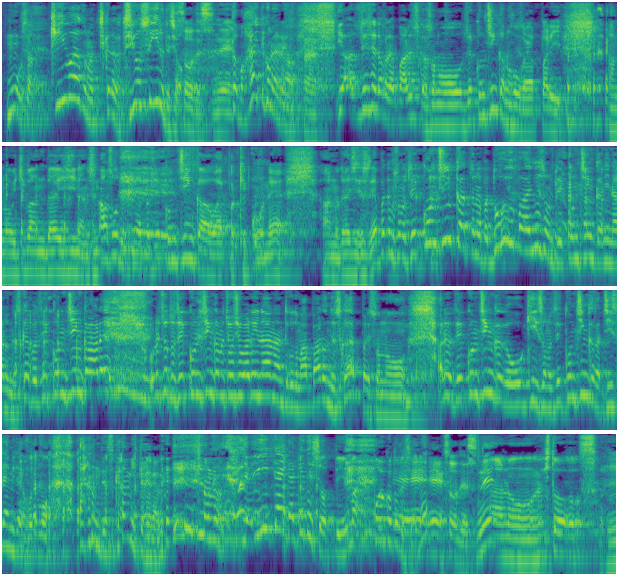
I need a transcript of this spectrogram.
もうさ、キーワードの力が強すぎるでしょ。そうですね多分入ってこないのよ。い、や、先生、だからやっぱあれですか、その、絶根沈下の方がやっぱり、あの、一番大事なんですね。あ、そうですね。やっぱ絶根沈下はやっぱ結構ね、あの、大事ですね。やっぱでもその絶根沈下っていうのはやっぱどういう場合にその絶根沈下になるんですか？やっぱ絶根沈下あれ、俺ちょっと絶根沈下の調子悪いななんてこともやっぱあるんですか？やっぱりその、あるいは絶根沈下が大きい、その絶根沈下が小さいみたいなことも あるんですか？みたいなね。その、いや、言いたいだけでしょっていう、まあ、こういうことですよね。ええええそうですね。あの、人、うんう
